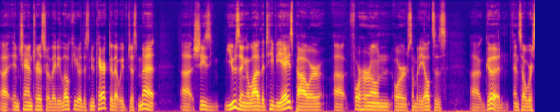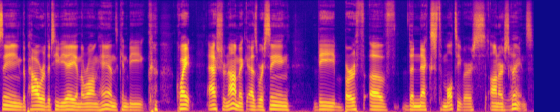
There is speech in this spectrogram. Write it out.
uh, Enchantress or Lady Loki or this new character that we've just met, uh, she's using a lot of the TVA's power uh, for her own or somebody else's uh, good. And so we're seeing the power of the TVA in the wrong hands can be quite astronomical as we're seeing the birth of the next multiverse on our Yeah. screens.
